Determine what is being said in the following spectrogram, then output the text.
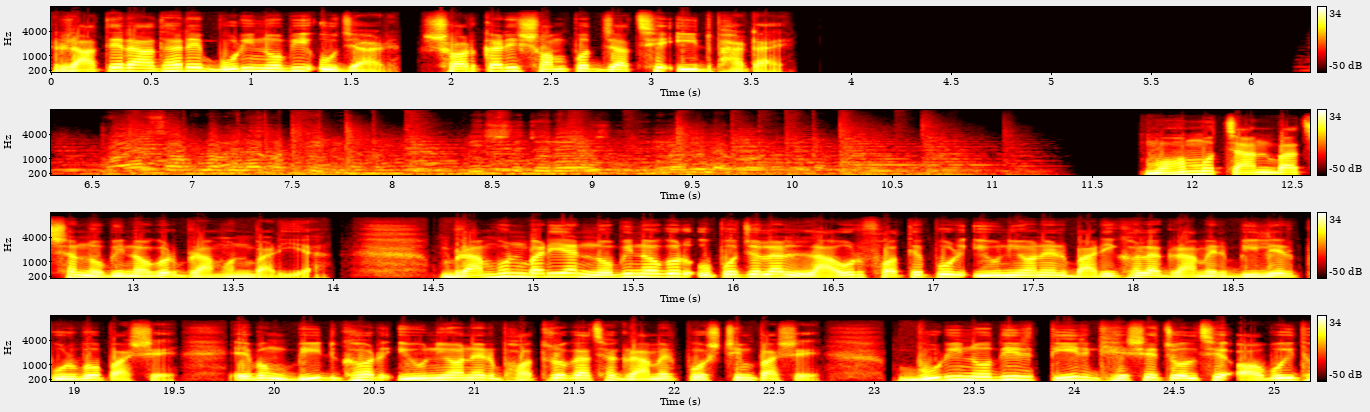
রাতের আধারে বুড়ি নবী উজাড়, সরকারি সম্পদ যাচ্ছে ইট ভাটায় মোহাম্মদ চান বাদশাহ নবীনগর, ব্রাহ্মণবাড়িয়া। ব্রাহ্মণবাড়িয়ার নবীনগর উপজেলার লাউর ফতেপুর ইউনিয়নের বাড়িঘলা গ্রামের বিলের পূর্ব পাশে এবং বিটঘর ইউনিয়নের ভদ্রগাছা গ্রামের পশ্চিম পাশে বুড়ি নদীর তীর ঘেঁষে চলছে অবৈধ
